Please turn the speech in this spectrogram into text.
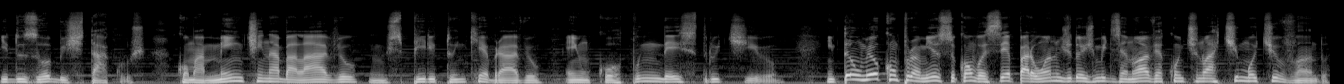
e dos obstáculos, com uma mente inabalável, um espírito inquebrável em um corpo indestrutível. Então, o meu compromisso com você para o ano de 2019 é continuar te motivando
